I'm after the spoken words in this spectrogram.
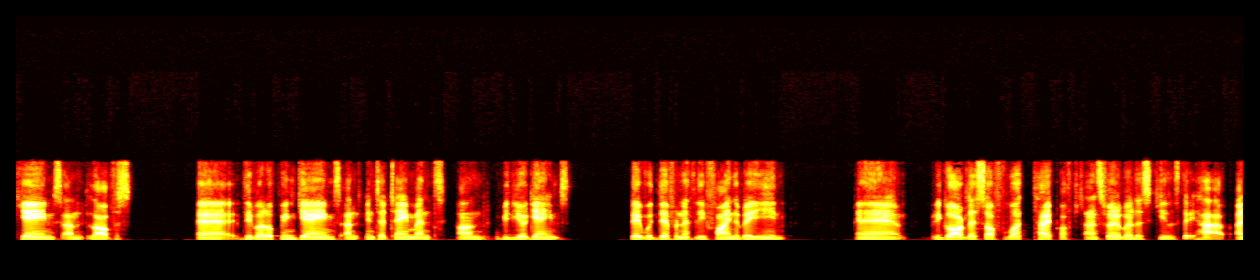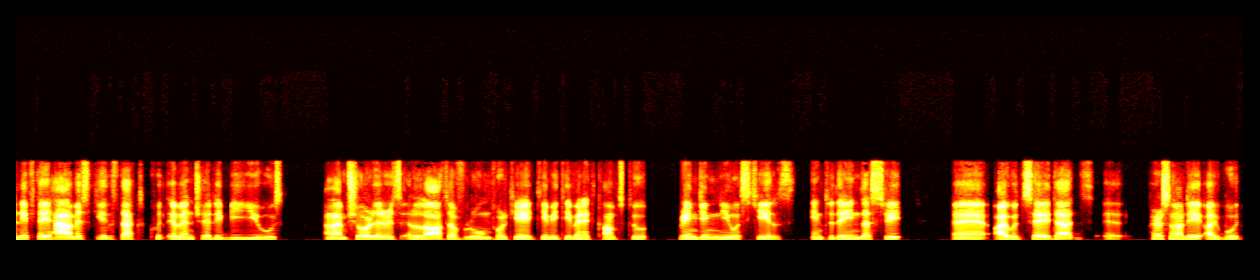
games and loves uh, developing games and entertainment on video games, they would definitely find a way in, uh, regardless of what type of transferable skills they have. And if they have skills that could eventually be used, and I'm sure there is a lot of room for creativity when it comes to bringing new skills into the industry, uh, I would say that uh, personally I would.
